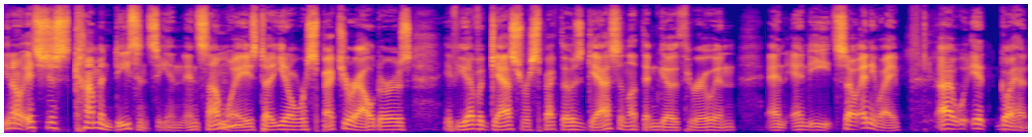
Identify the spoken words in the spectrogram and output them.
you know, it's just common decency in, in some mm-hmm. ways to, you know, respect your elders. If you have a guest, respect those guests and let them go through and, and, and eat. So anyway, uh, it, go ahead.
